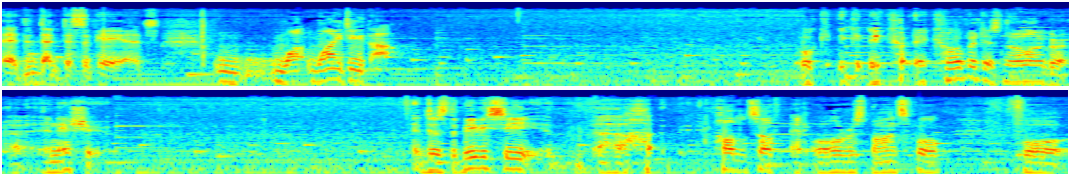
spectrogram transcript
it then disappeared. Why, why do that? Well, COVID is no longer uh, an issue. Does the BBC uh, hold itself at all responsible for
